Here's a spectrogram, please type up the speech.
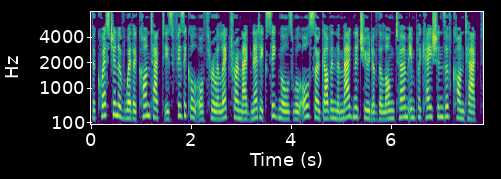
The question of whether contact is physical or through electromagnetic signals will also govern the magnitude of the long-term implications of contact.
